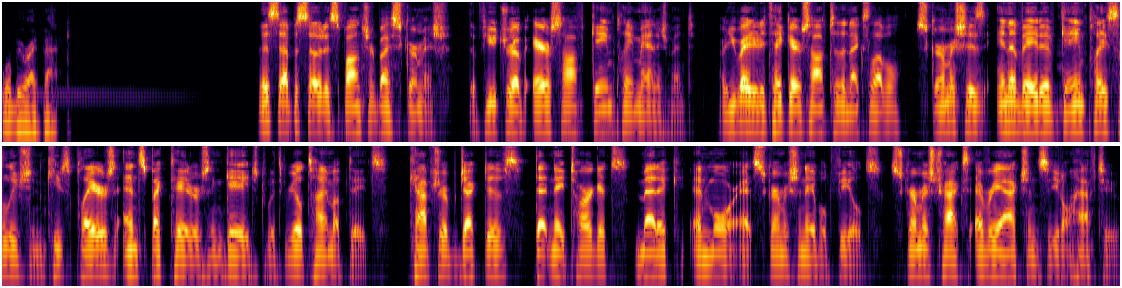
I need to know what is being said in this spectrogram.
We'll be right back. This episode is sponsored by Skirmish, the future of airsoft gameplay management. Are you ready to take airsoft to the next level? Skirmish's innovative gameplay solution keeps players and spectators engaged with real-time updates. Capture objectives, detonate targets, medic, and more at skirmish enabled fields. Skirmish tracks every action so you don't have to.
